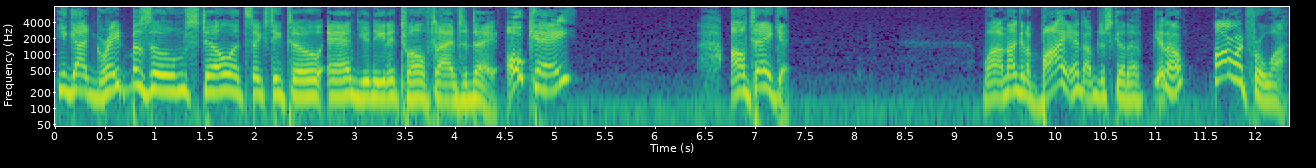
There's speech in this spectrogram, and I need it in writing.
you got great bazooms still at 62, and you need it 12 times a day. Okay. I'll take it. Well, I'm not going to buy it. I'm just going to, you know, borrow it for a while.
